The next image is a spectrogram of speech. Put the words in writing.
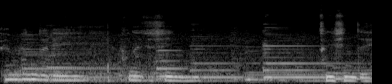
팬분들이 보내주신 등신대.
